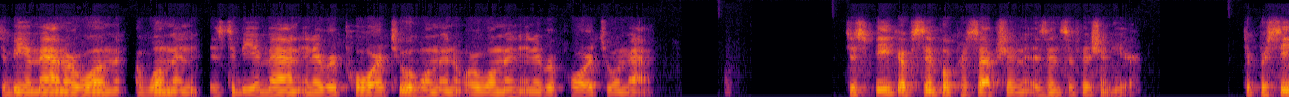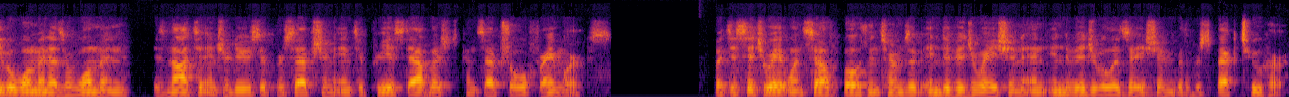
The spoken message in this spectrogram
To be a man or woman, a woman is to be a man in a rapport to a woman or woman in a rapport to a man. To speak of simple perception is insufficient here. To perceive a woman as a woman is not to introduce a perception into pre established conceptual frameworks but to situate oneself both in terms of individuation and individualization with respect to her.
